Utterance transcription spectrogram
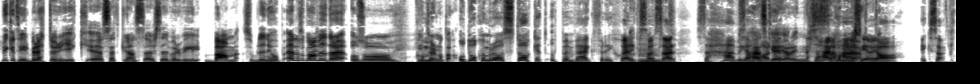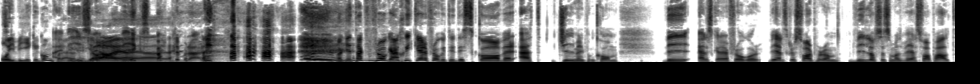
Lycka till, berätta hur det gick, eh, sätt gränser, säg vad du vill, bam! Så blir ni ihop, eller så går han vidare och så hittar Kommer- du något annat. Och då kommer du ha stakat upp en väg för dig själv, för så, här, så här vill Så jag här ha ska det. jag göra i nästa Så här kommunicerar jag. Ja, exakt. Oj vi gick igång på det här. vi Ja, vi är experter på det här. Okej, tack för frågan. Skicka era frågor till deskaver at gmail.com. Vi älskar era frågor, vi älskar att svara på dem. Vi låtsas som att vi har svar på allt.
